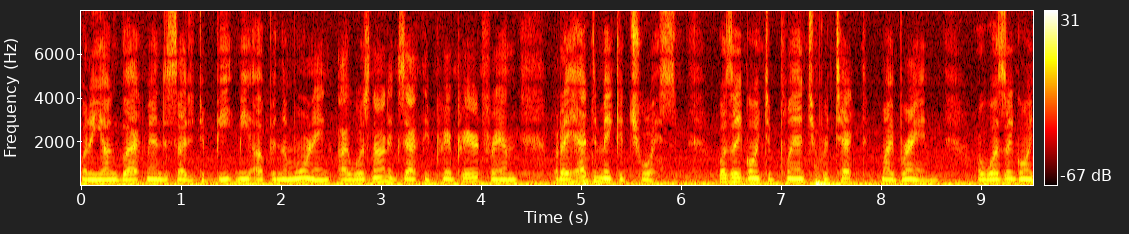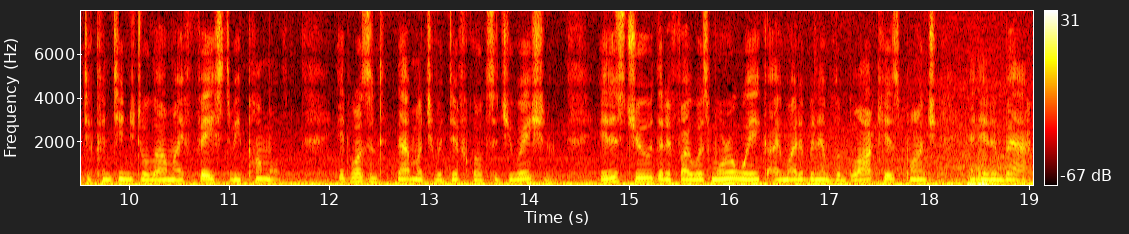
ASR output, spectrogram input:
When a young black man decided to beat me up in the morning, I was not exactly prepared for him, but I had to make a choice. Was I going to plan to protect my brain, or was I going to continue to allow my face to be pummeled? It wasn't that much of a difficult situation. It is true that if I was more awake, I might have been able to block his punch and hit him back,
